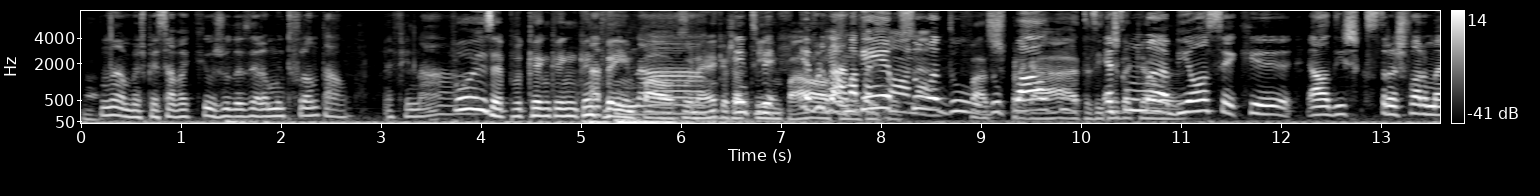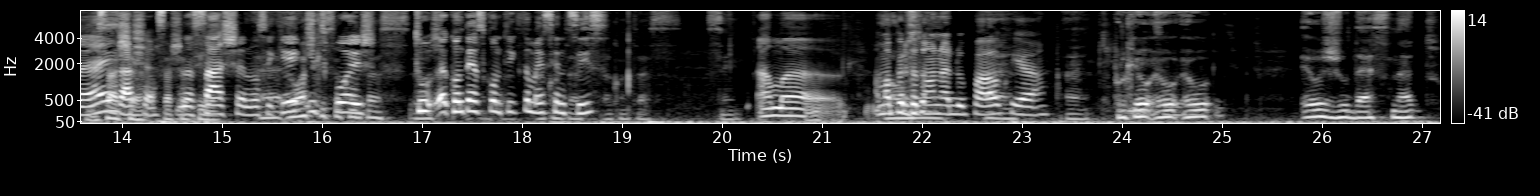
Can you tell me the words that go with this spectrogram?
Não. não, mas pensava que o Judas era muito frontal. Afinal. Pois é, porque quem, quem, quem te vê em palco, né? que eu já te vi em palco. É verdade, uma quem é a pessoa do, do palco. És como aquela... uma Beyoncé que ela diz que se transforma em Sasha, Sasha na Sasha, não sei o é, quê, e depois acontece, tu, acontece contigo também, acontece, sentes isso? Acontece, sim. Há uma. Há uma persona do palco, é, é. Porque eu, eu, eu, eu Judesse Neto,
